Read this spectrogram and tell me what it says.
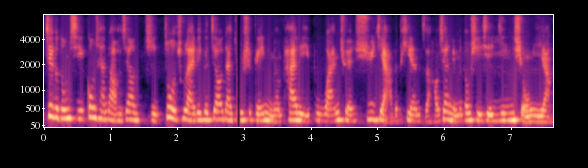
这个东西，共产党好像只做出来的一个交代，就是给你们拍了一部完全虚假的片子，好像你们都是一些英雄一样。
